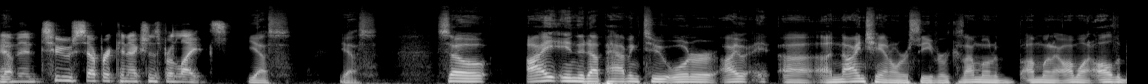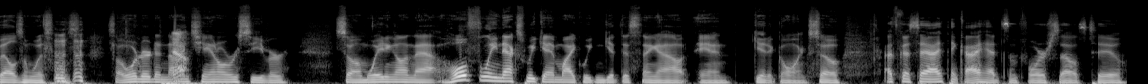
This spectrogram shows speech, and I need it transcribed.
Yep. and then two separate connections for lights. Yes, yes. So I ended up having to order I uh, a nine channel receiver because I'm gonna I'm gonna I want all the bells and whistles. so I ordered a nine Yeah. channel receiver. So I'm waiting on that. Hopefully next weekend, Mike, we can get this thing out and get it going. So I was gonna say I think I had some four cells too.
